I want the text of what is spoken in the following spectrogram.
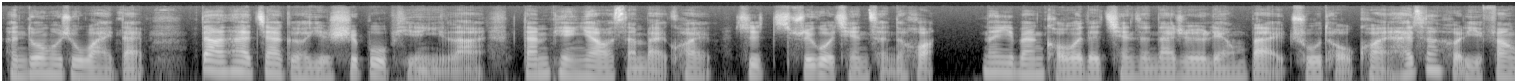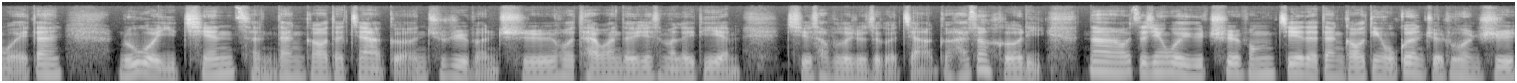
很多人会去外带，当然它的价格也是不便宜啦，单片要三百块，是水果千层的话。那一般口味的千层大概就是两百出头块，还算合理范围。但如果以千层蛋糕的价格，你去日本吃或台湾的一些什么 Lady M，其实差不多就这个价格，还算合理。那这间位于赤峰街的蛋糕店，我个人觉得，如果你是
